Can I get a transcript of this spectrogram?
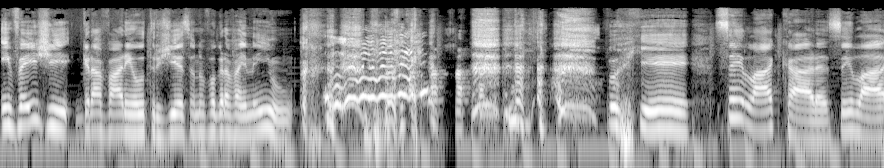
Em vez de gravar em outros dias, eu não vou gravar em nenhum. Porque, sei lá, cara, sei lá.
